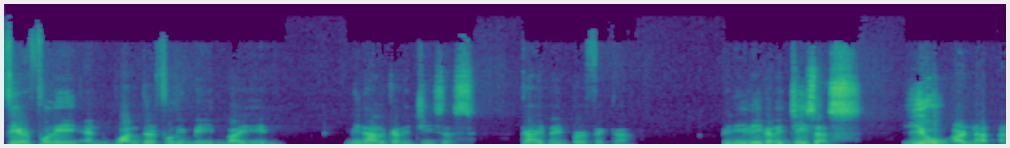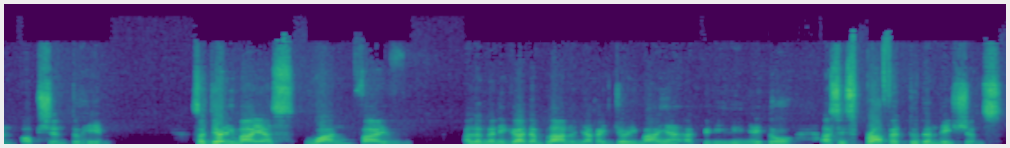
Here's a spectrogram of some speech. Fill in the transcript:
fearfully and wonderfully made by Him. Minahal ka ni Jesus kahit na imperfect ka. Pinili ka ni Jesus. You are not an option to Him. Sa Jeremiah 1.5, alam na ni God ang plano niya kay Jeremiah at pinili niya ito as his prophet to the nations.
